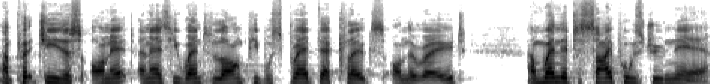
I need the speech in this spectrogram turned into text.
and put Jesus on it. And as he went along, people spread their cloaks on the road. And when the disciples drew near,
